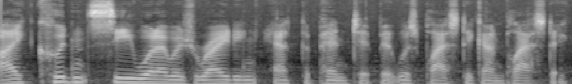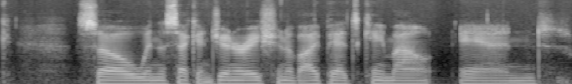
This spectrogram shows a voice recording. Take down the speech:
I couldn't see what I was writing at the pen tip. It was plastic on plastic. So when the second generation of iPads came out and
